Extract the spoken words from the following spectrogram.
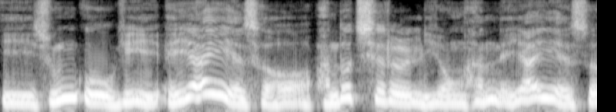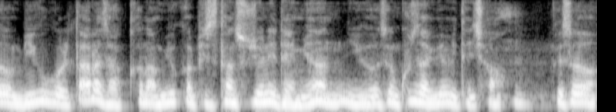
이 중국이 AI에서 반도체를 이용한 AI에서 미국을 따라잡거나 미국과 비슷한 수준이 되면 이것은 군사 위협이 되죠. 그래서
